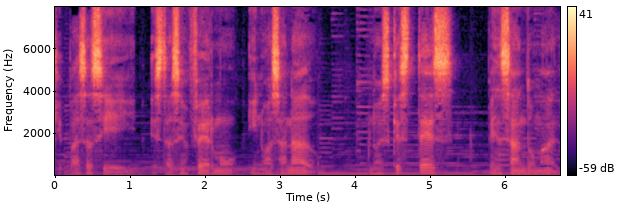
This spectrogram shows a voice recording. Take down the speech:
¿Qué pasa si estás enfermo y no has sanado? No es que estés pensando mal?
